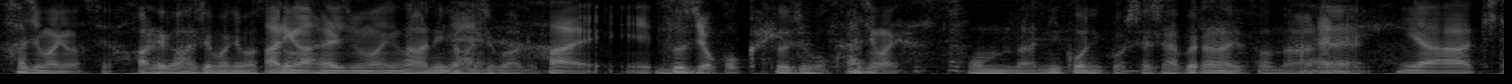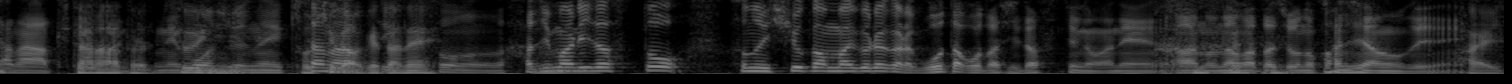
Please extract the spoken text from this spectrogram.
始まりますよ。あれが始まりますか？あれが始まります、ね。何が始まる？はい、えー通常国会、通常国会始まります。そんなニコニコして喋らないでそんなのね、はい、いやー来たなっていう感じですね、来たな今週ね、年が明けたね。そう始まりだすと、その1週間前ぐらいからごたごたしだすっていうのがね、あの永田町の感じなのでね、はい、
